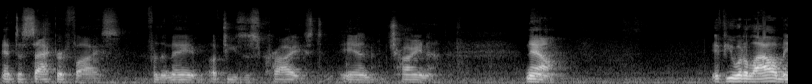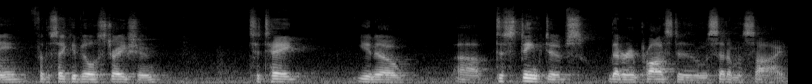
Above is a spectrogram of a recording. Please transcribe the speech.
and to sacrifice for the name of Jesus Christ in China. Now, if you would allow me, for the sake of illustration, to take, you know, uh, distinctives that are in Protestantism and set them aside,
